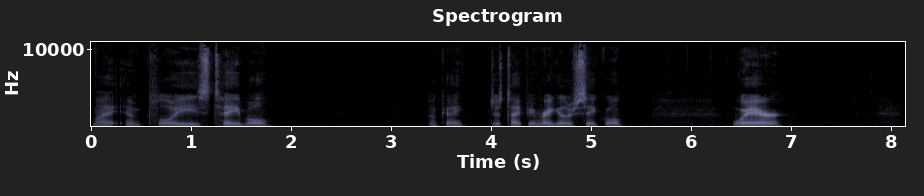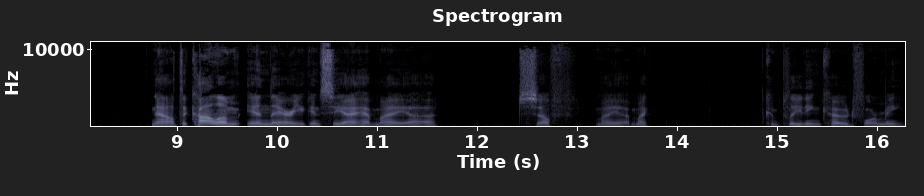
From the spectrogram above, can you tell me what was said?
my employees table. Okay, just typing regular SQL where now the column in there you can see I have my uh, self my uh, my completing code for me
